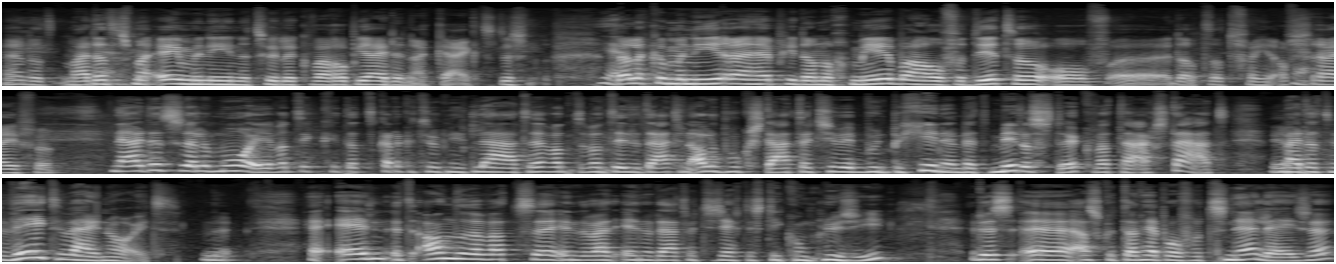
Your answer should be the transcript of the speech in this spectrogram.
Ja, dat, maar dat Ja. is maar één manier natuurlijk waarop jij ernaar kijkt. Dus Ja. welke manieren heb je dan nog meer behalve dit of eh, dat, dat van je afschrijven? Nou, dat is wel een mooie, want ik, dat kan ik natuurlijk niet laten. Want, want inderdaad, in alle boeken staat dat je weer moet beginnen met het middelstuk wat daar staat. Maar dat weten wij nooit. En het andere wat eh, inderdaad, inderdaad wat je zegt, is die conclusie. Dus eh, als ik het dan heb over het snel lezen,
